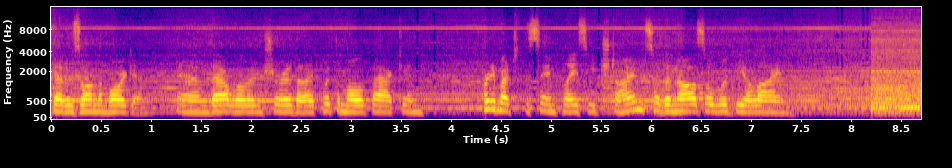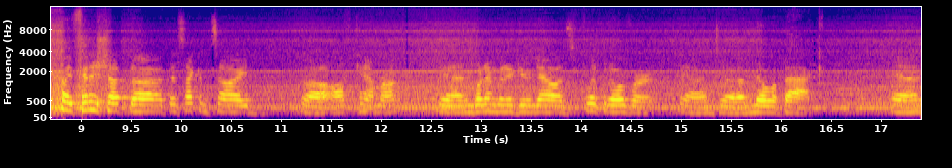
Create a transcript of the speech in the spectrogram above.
that is on the Morgan and that will ensure that I put the mold back in pretty much the same place each time so the nozzle would be aligned. I finished up the, the second side uh, off camera And what I'm going to do now is flip it over and uh, mill the back. And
